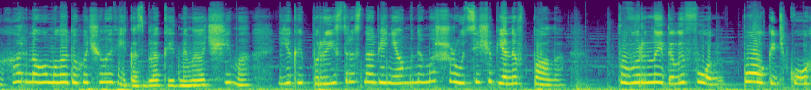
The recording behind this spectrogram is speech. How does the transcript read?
гарного молодого чоловіка з блакитними очима, який пристрасно обійняв мене в маршрутці, щоб я не впала. Поверни телефон, покидьку.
